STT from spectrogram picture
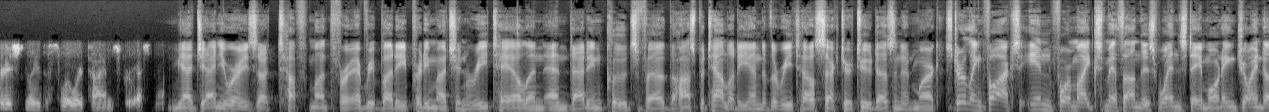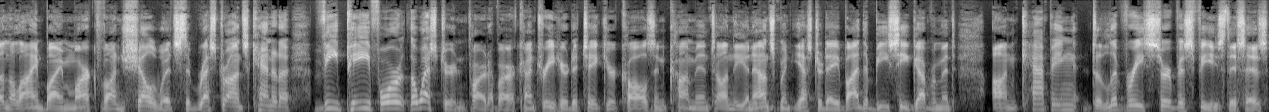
traditionally the slower times for restaurants. Yeah, January is a tough month for everybody, pretty much in retail, and, and that includes uh, the hospitality end of the retail sector too, doesn't it, Mark? Sterling Fox in for Mike Smith on this Wednesday morning, joined on the line by Mark von Schellwitz, the Restaurants Canada VP for the western part of our country, here to take your calls and comment on the announcement yesterday by the BC government on capping delivery service fees. This has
